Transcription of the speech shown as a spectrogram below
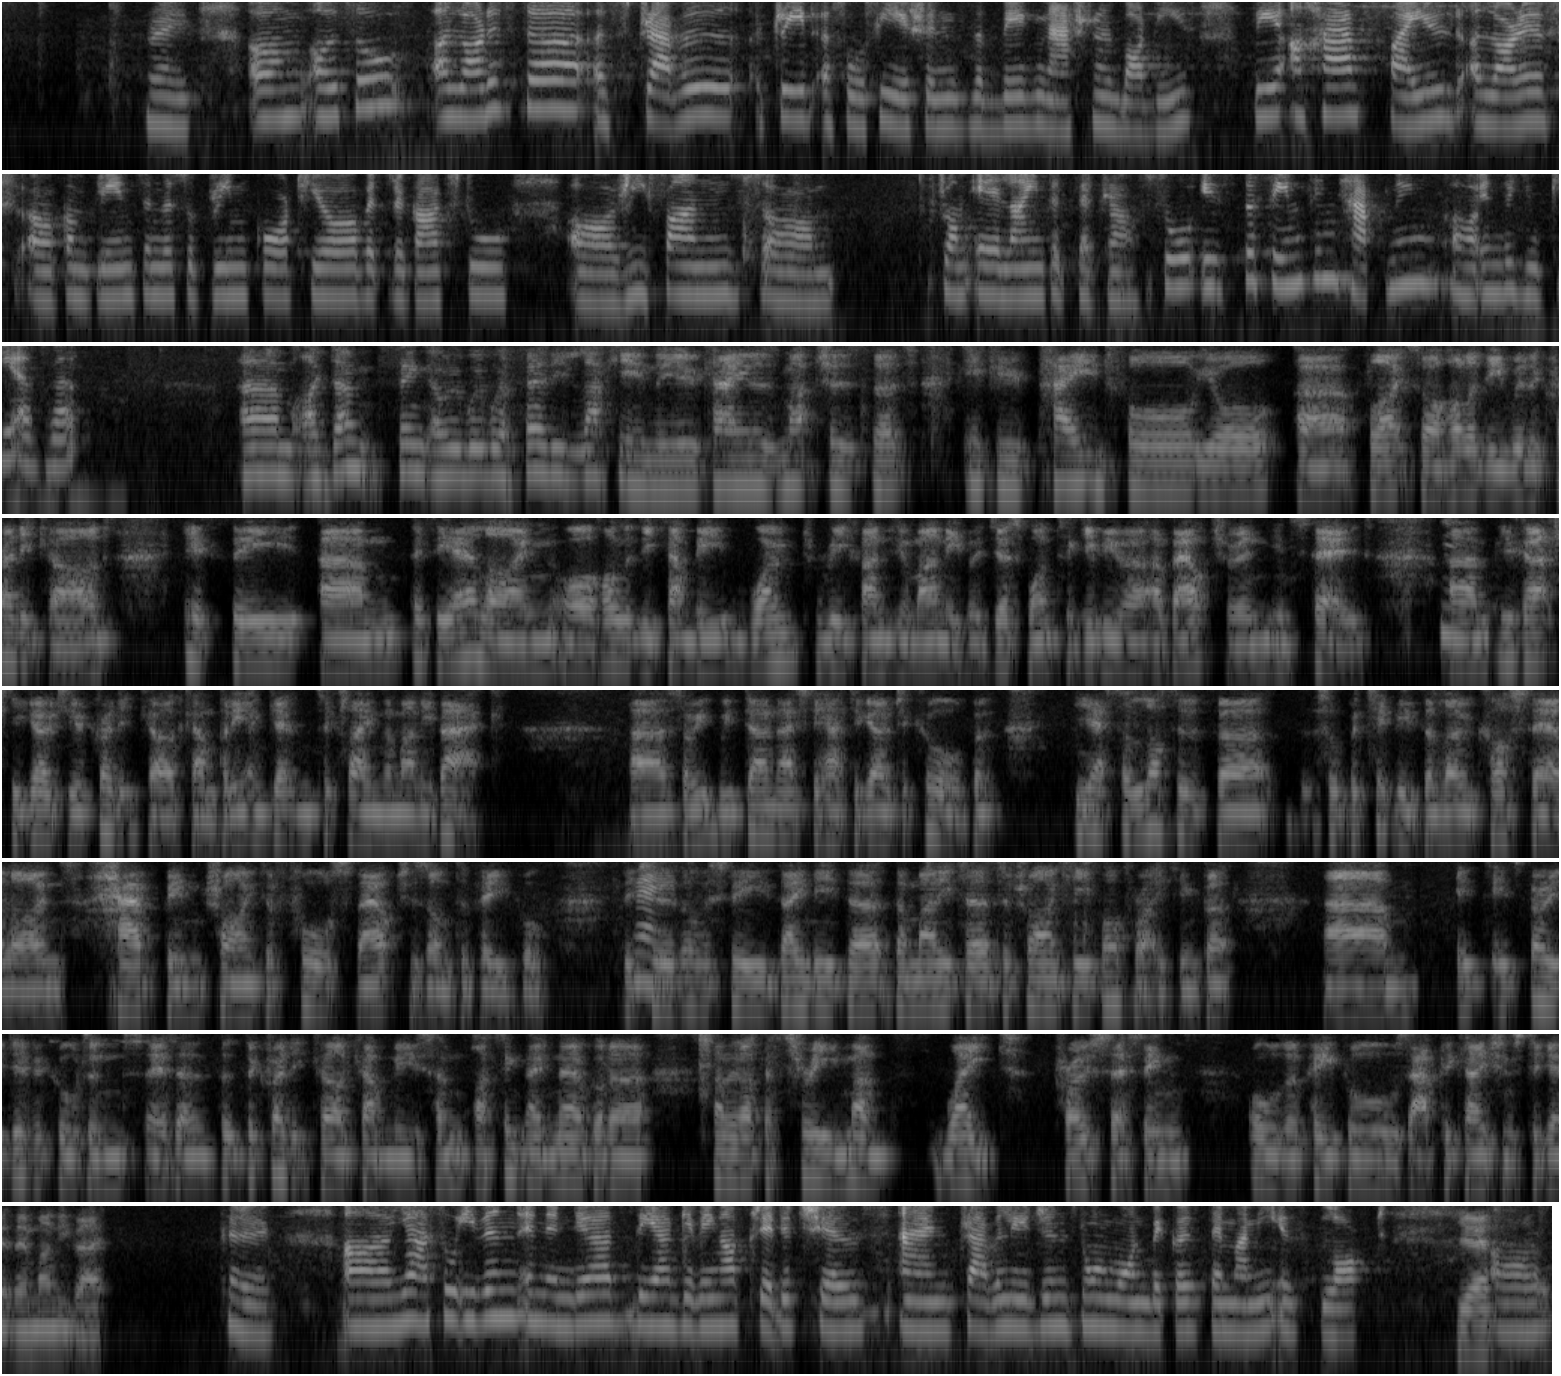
Right. Um, also, a lot of the uh, travel trade associations, the big national bodies, they have filed a lot of uh, complaints in the Supreme Court here with regards to uh, refunds um, from airlines, etc. So, is the same thing happening uh, in the UK as well? Um, I don't think I mean, we were fairly lucky in the UK in as much as that if you've paid for your uh, flights or holiday with a credit card, if the um, if the airline or holiday company won't refund your money but just want to give you a, a voucher in, instead, mm. um, you can actually go to your credit card company and get them to claim the money back. Uh, so we, we don't actually have to go to court, but Yes, a lot of uh, sort of particularly the low cost airlines have been trying to force vouchers onto people because right. obviously they need the, the money to, to try and keep operating. But um, it's it's very difficult, and uh, the, the, credit card companies, and I think they've now got a something like a three month wait processing all the people's applications to get their money back. Correct. Uh, yeah. So even in India, they are giving out credit shells, and travel agents don't want because their money is blocked. Yes. Uh,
